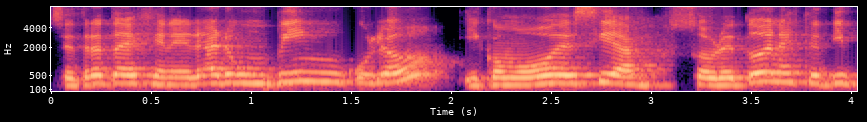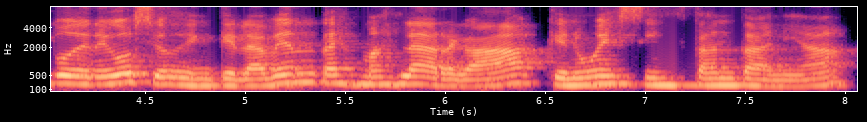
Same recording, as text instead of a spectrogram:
Se trata de generar un vínculo y como vos decías, sobre todo en este tipo de negocios en que la venta es más larga, que no es instantánea,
